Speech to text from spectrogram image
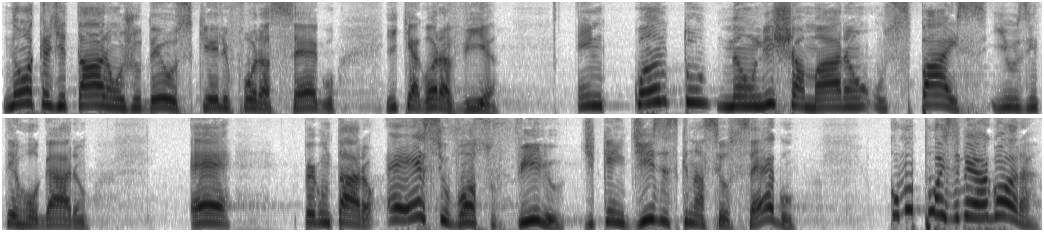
Não acreditaram os judeus que ele fora cego e que agora via enquanto não lhe chamaram os pais e os interrogaram, é, perguntaram: É esse o vosso filho, de quem dizes que nasceu cego? Como pois ver agora?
